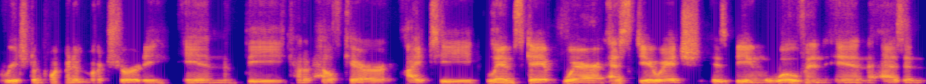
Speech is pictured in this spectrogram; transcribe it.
reached a point of maturity in the kind of healthcare IT landscape where SDOH is being woven in as an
